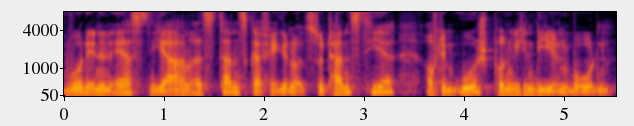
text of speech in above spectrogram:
wurde in den ersten Jahren als Tanzcafé genutzt. Du tanzt hier auf dem ursprünglichen Dielenboden.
